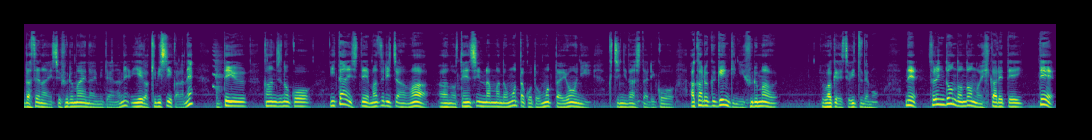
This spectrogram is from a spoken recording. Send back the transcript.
出せないし振る舞えないみたいなね家が厳しいからね。っていう感じの子に対してまつりちゃんはあの天真爛漫で思ったことを思ったように口に出したりこう明るく元気に振る舞うわけですよいつでも。でそれにどんどんどんどん惹かれていって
